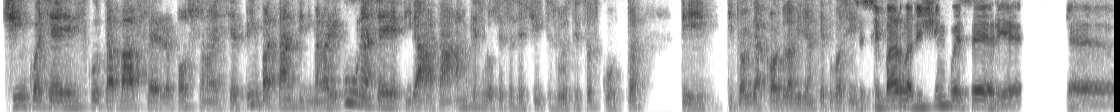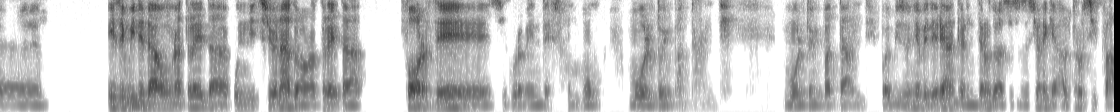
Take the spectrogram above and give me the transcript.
cinque serie di squat a buffer possono essere più impattanti di magari una serie tirata, anche sullo stesso esercizio, sullo stesso squat ti, ti trovi d'accordo? La vedi anche tu Se così? si parla di cinque serie eh, eseguite da un atleta condizionato, da un atleta forte, eh, sicuramente sono mo- molto impattanti, molto impattanti. Poi bisogna vedere anche all'interno della stessa sessione che altro si fa.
